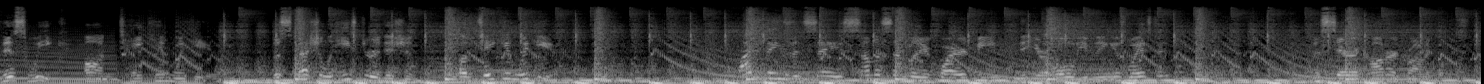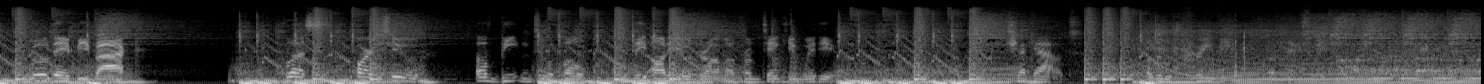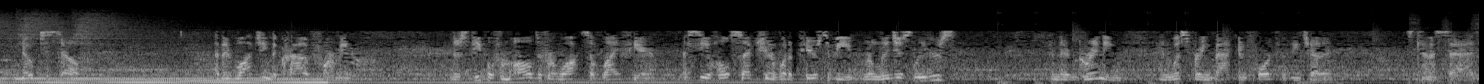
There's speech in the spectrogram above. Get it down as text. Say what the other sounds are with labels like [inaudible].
This week on Take Him With You, the special Easter edition of Take Him With You. Why do things that say some assembly required mean that your whole evening is wasted? The Sarah Connor Chronicles. Will they be back? Plus, part two of Beaten to a Pulp, the audio drama from Take Him With You. Check out a little preview. Note to self. I've been watching the crowd forming. There's people from all different walks of life here. I see a whole section of what appears to be religious leaders, and they're grinning and whispering back and forth with each other. It's kind of sad.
